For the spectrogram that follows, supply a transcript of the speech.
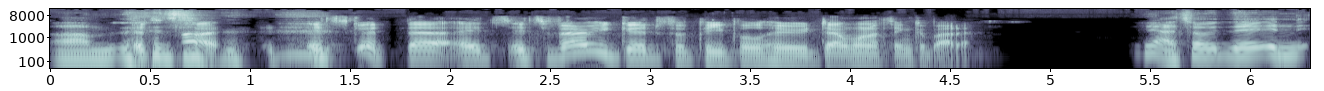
Um, It's it's good. Uh, it's it's very good for people who don't want to think about it. Yeah. So in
